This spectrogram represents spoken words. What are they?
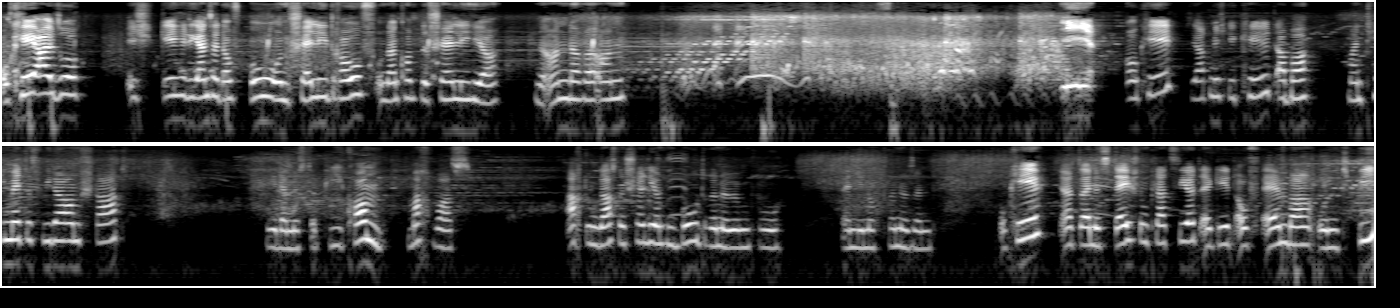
Okay, also ich gehe hier die ganze Zeit auf Bo und Shelly drauf und dann kommt eine Shelly hier eine andere an. Okay, sie hat mich gekillt, aber mein Teammate ist wieder am Start. Nee, der Mr. P. Komm, mach was. Achtung, da ist eine Shelly und ein Bo drin irgendwo. Wenn die noch drinne sind. Okay, er hat seine Station platziert. Er geht auf Amber und B.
